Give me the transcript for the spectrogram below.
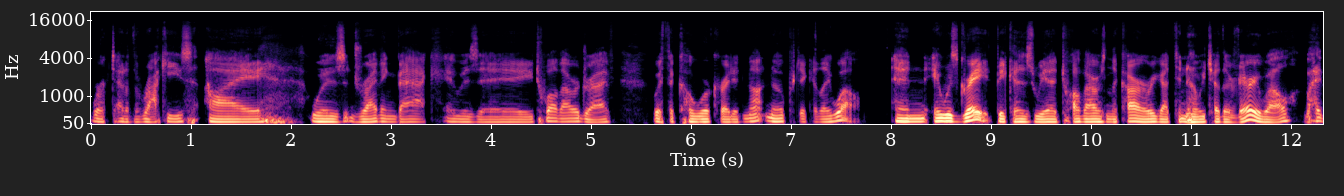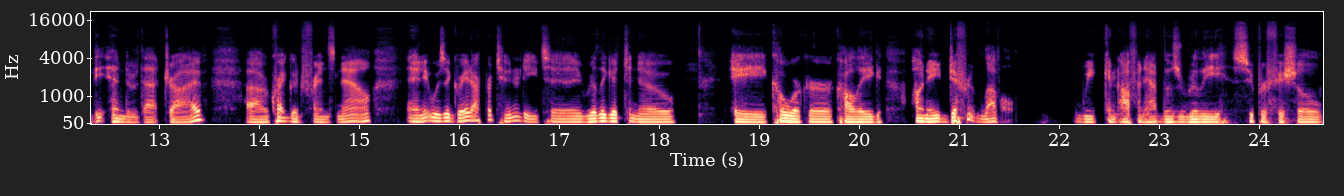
worked out of the Rockies, I was driving back. It was a 12 hour drive with a coworker I did not know particularly well. And it was great because we had 12 hours in the car. We got to know each other very well by the end of that drive. Uh, we're quite good friends now. And it was a great opportunity to really get to know a coworker, colleague on a different level. We can often have those really superficial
